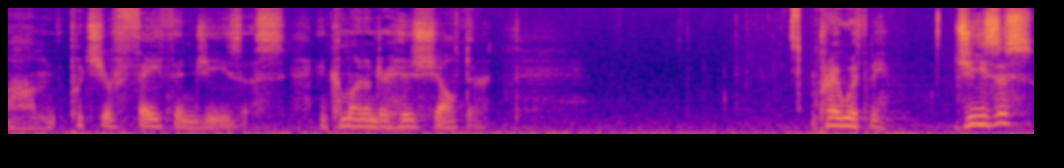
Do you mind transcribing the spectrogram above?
um, put your faith in Jesus and come on under His shelter. Pray with me. Jesus,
